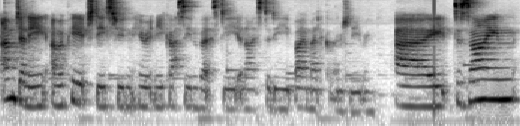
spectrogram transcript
I'm Jenny. I'm a PhD student here at Newcastle University and I study biomedical engineering. I design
